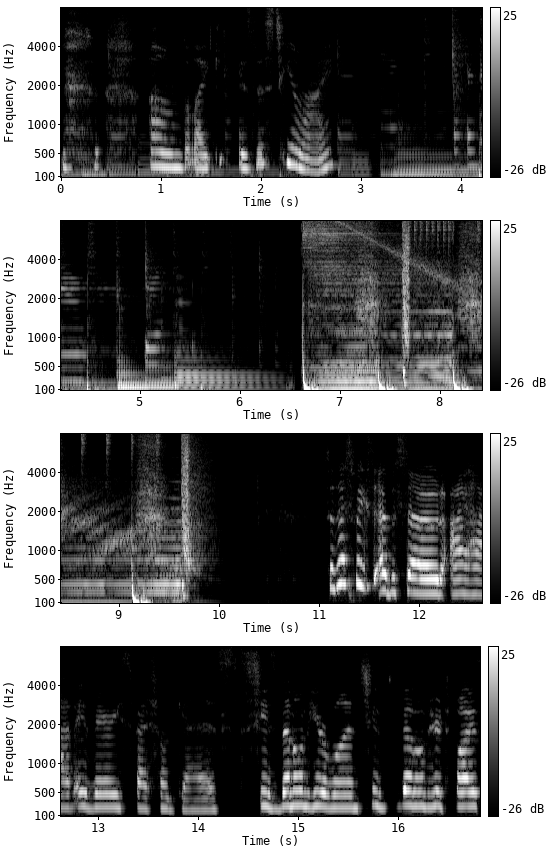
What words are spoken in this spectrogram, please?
um, but like, is this TMI? So this week's episode, I have a very special guest. She's been on here once, she's been on here twice,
